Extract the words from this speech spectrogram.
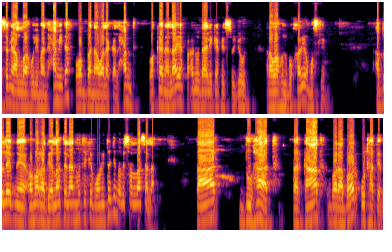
سمع الله لمن حمده ربنا ولك الحمد وكان لا يفعل ذلك في السجود رواه البخاري ومسلم আব্দুল্লাহ ইবনে ওমর রাদিয়াল্লাহু তাআলা আনহু থেকে বর্ণিত যে নবী সাল্লাল্লাহু আলাইহি সাল্লাম তার দুহাত তার কাঁধ বরাবর উঠাতেন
